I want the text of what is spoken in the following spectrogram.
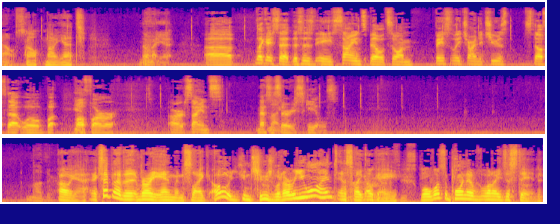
House. Oh, not yet. No, not yet. Uh, like I said, this is a science build, so I'm basically trying to choose stuff that will bu- buff our our science necessary skills. Mother. Oh yeah, except at the very end when it's like, oh, you can choose whatever you want, and it's like, okay, well, what's the point of what I just did?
